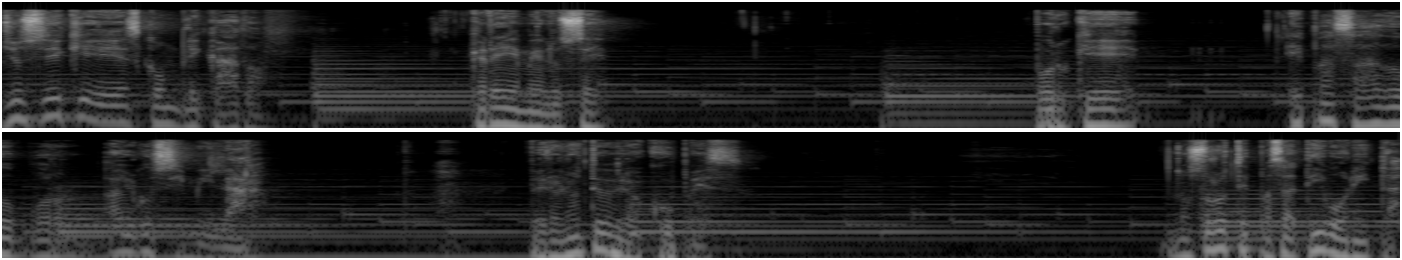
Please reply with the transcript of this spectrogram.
Yo sé que es complicado. Créeme, lo sé. Porque he pasado por algo similar. Pero no te preocupes. No solo te pasa a ti, bonita.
